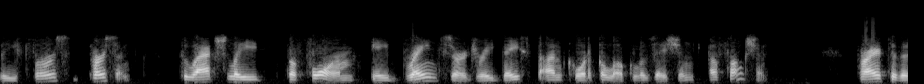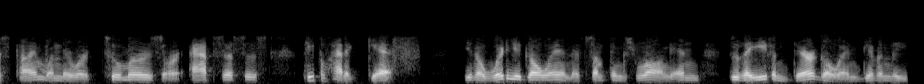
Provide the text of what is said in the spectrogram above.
the first person to actually perform a brain surgery based on cortical localization of function. Prior to this time, when there were tumors or abscesses, people had to guess, you know, where do you go in if something's wrong? And do they even dare go in given the,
